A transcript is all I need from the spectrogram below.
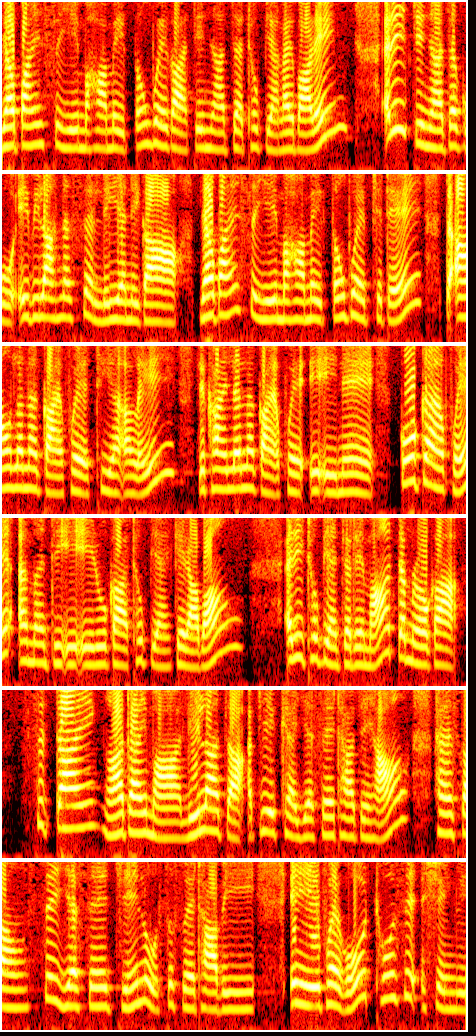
မြောက်ပိုင်းစစ်ရေးမဟာမိတ်၃ဘွဲကကြေညာချက်ထုတ်ပြန်လိုက်ပါတယ်။အဲ့ဒီကြေညာချက်ကိုအေဗီလာ24ရက်နေ့ကမြောက်ပိုင်းစစ်ရေးမဟာမိတ်၃ဘွဲဖြစ်တဲ့တအောင်းလက်နက်ကိုင်အဖွဲ့ TNLA ရခိုင်လက်နက်ကိုင်အဖွဲ့ AA နဲ့ကိုကန့်အဖွဲ့ MNDAA တို့ကထုတ်ပြန်ခဲ့တာပါ။အဲ့ဒီထုတ်ပြန်ချက်ထဲမှာတက်မတော်က စစ်တိုင်း၅တိုင်းမှာလေးလကြာအပြစ်ခတ်ရက်စဲထားခြင်းဟာဟန်ဆောင်စစ်ရက်စဲခြင်းလို့ဆွဆွဲထားပြီးအေအေအဖွဲ့ကိုထိုးစစ်အရှိန်တွေ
